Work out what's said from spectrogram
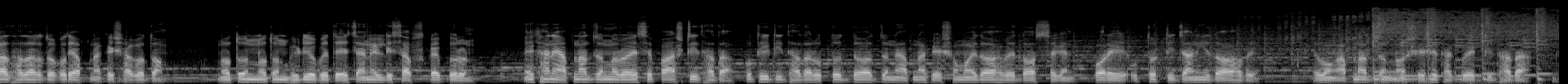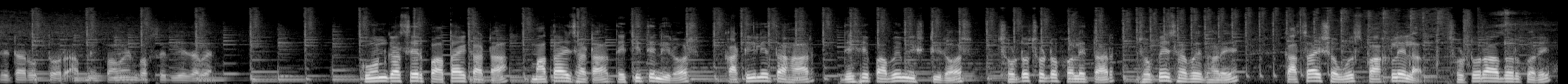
বাংলা ধাঁধার জগতে আপনাকে স্বাগতম। নতুন নতুন ভিডিও পেতে চ্যানেলটি সাবস্ক্রাইব করুন। এখানে আপনার জন্য রয়েছে পাঁচটি ধাঁধা। প্রতিটি ধাঁধার উত্তর দেওয়ার জন্য আপনাকে সময় দেওয়া হবে দশ সেকেন্ড। পরে উত্তরটি জানিয়ে দেওয়া হবে এবং আপনার জন্য শেষে থাকবে একটি ধাঁধা, যেটার উত্তর আপনি কমেন্ট বক্সে দিয়ে যাবেন। কোন গাছের পাতায় কাটা, মাথায় ঝাঁটা, দেখিতে নিরস, কাটিলে তাহার দেহে পাবে মিষ্টি রস, ছোট ছোট ফলে তার ঝোপে ঝাপে ধরে কাঁচায় সবুজ পাকলে লাল, ছোটরা আদর করে।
